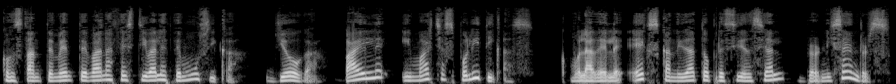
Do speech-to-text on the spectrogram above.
constantemente van a festivales de música, yoga, baile y marchas políticas, como la del ex candidato presidencial Bernie Sanders.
